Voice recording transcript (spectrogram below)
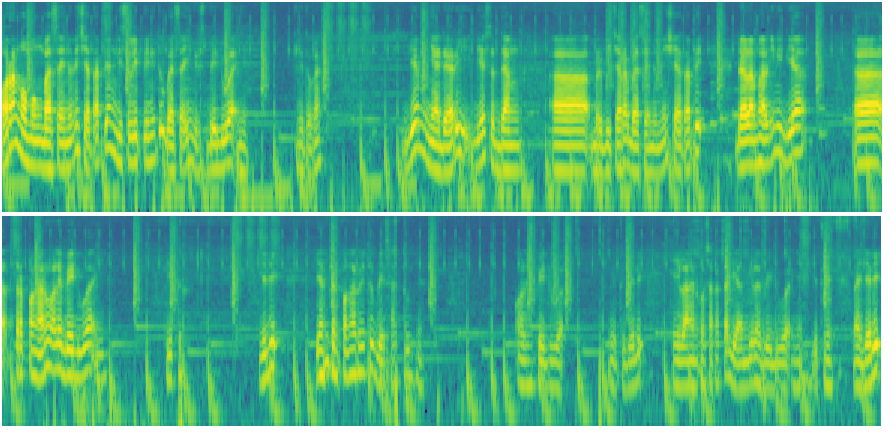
orang ngomong bahasa Indonesia tapi yang diselipin itu bahasa Inggris B2-nya. Gitu kan? dia menyadari dia sedang uh, berbicara bahasa Indonesia tapi dalam hal ini dia uh, terpengaruh oleh B2-nya gitu jadi yang terpengaruh itu B1 nya. Oleh B2 gitu. Jadi kehilangan kosakata diambil B2 nya gitu. Nah jadi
